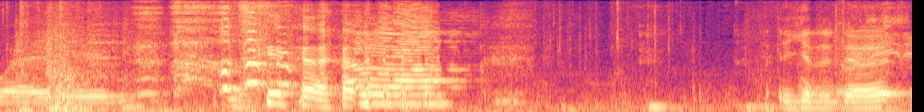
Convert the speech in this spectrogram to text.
way, dude. Uh, you gonna do it?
